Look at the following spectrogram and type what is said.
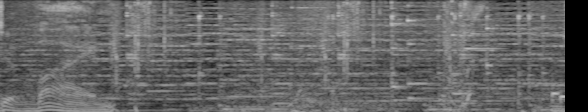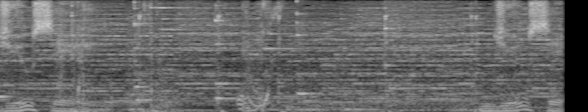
Divine. Juicy. Juicy.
